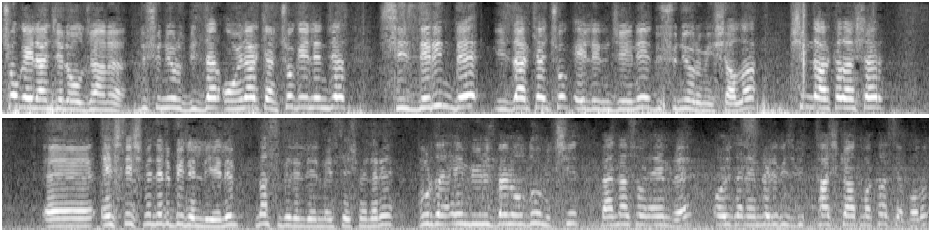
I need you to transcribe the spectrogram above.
Çok eğlenceli olacağını düşünüyoruz. Bizler oynarken çok eğleneceğiz. Sizlerin de izlerken çok eğleneceğini düşünüyorum inşallah. Şimdi arkadaşlar eee, eşleşmeleri belirleyelim. Nasıl belirleyelim eşleşmeleri? Burada en büyüğünüz ben olduğum için benden sonra Emre. O yüzden Emre'yle biz bir taş kağıt makas yapalım.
